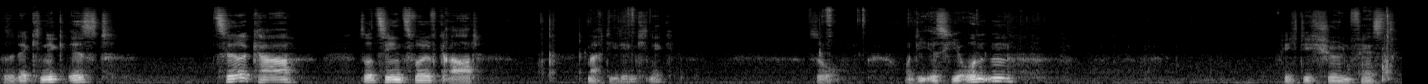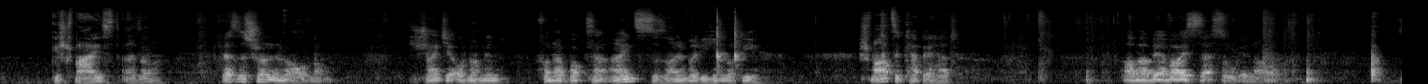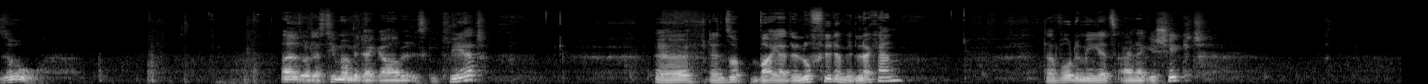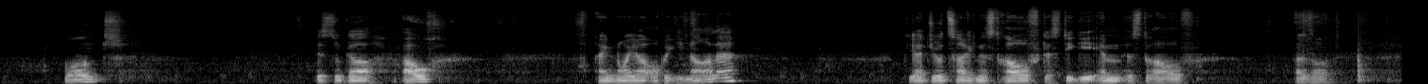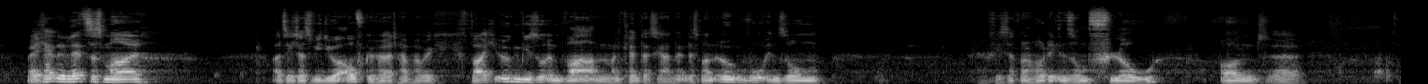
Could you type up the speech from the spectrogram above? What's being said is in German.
Also der Knick ist circa so 10, 12 Grad macht die den Knick. So. Und die ist hier unten richtig schön fest geschweißt. Also das ist schon in Ordnung. Scheint ja auch noch von der Boxer 1 zu sein, weil die hier noch die schwarze Kappe hat. Aber wer weiß das so genau. So. Also das Thema mit der Gabel ist geklärt. Äh, dann so, war ja der Luftfilter mit Löchern. Da wurde mir jetzt einer geschickt. Und ist sogar auch ein neuer Originaler. Piaggio-Zeichen ist drauf, das DGM ist drauf. Also, ich hatte letztes Mal, als ich das Video aufgehört habe, habe ich, war ich irgendwie so im Wahn. Man kennt das ja, dann ist man irgendwo in so einem, wie sagt man heute, in so einem Flow. Und äh,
